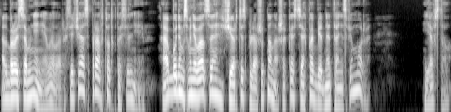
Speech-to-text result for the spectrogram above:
«Отбрось сомнения, Веллар. Сейчас прав тот, кто сильнее. А будем сомневаться, черти спляшут на наших костях победный танец Фимора. Я встал.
